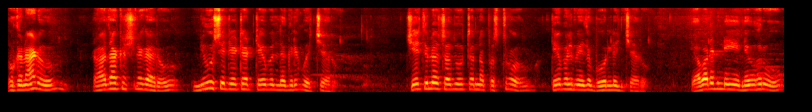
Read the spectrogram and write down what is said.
ఒకనాడు రాధాకృష్ణ గారు న్యూస్ ఎడిటర్ టేబుల్ దగ్గరికి వచ్చారు. చేతిలో చదువుతున్న పుస్తకం టేబుల్ మీద బోర్లించారు. ఎవరండి ఈ నెహ్రూ?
